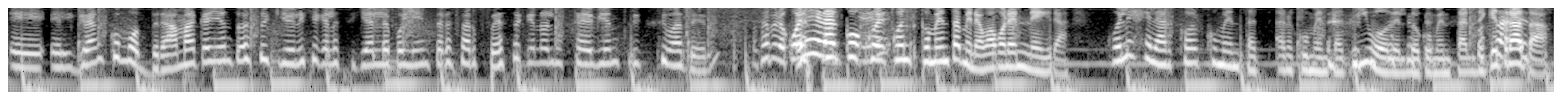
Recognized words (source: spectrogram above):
eh, el gran como drama que hay en todo esto y que yo dije que a las chiquillas le podía interesar pese a que no les cae bien Trixie Mattel. O sea, pero ¿cuál es el arco? ¿Por qué? cu- comenta, mira, voy a poner negra. ¿Cuál es el arco argumenta- argumentativo del documental? ¿De qué O sea, trata?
